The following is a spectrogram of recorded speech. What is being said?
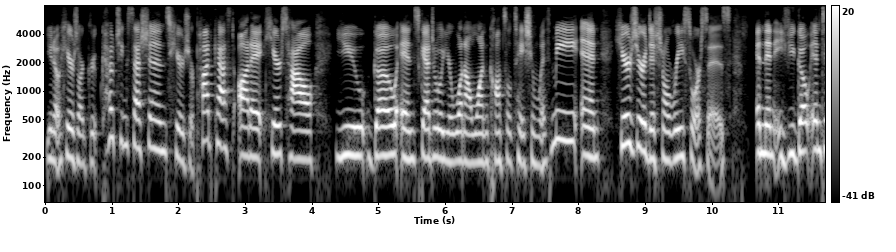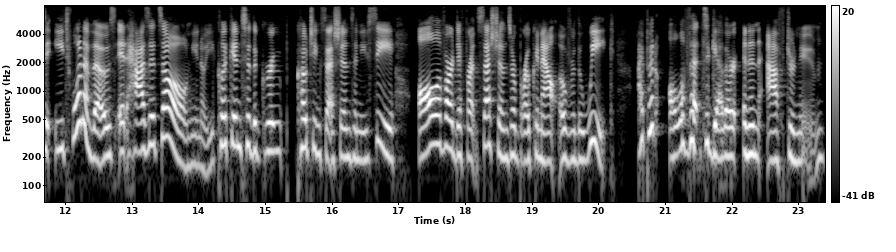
you know, here's our group coaching sessions, here's your podcast audit, here's how you go and schedule your one-on-one consultation with me, and here's your additional resources. And then if you go into each one of those, it has its own. You know, you click into the group coaching sessions and you see all of our different sessions are broken out over the week. I put all of that together in an afternoon.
